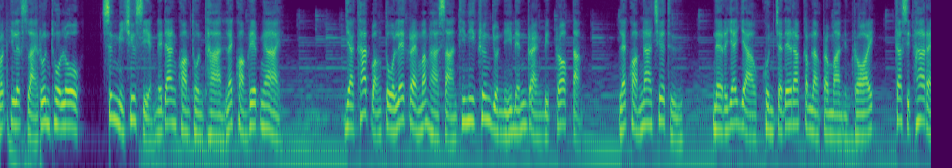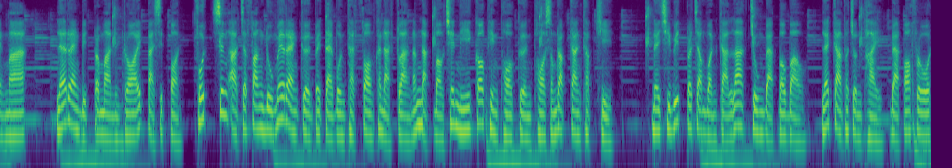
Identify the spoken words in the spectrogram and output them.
รถฮิลสหลายรุ่นทั่วโลก ซึ่งมีชื่อเสียงในด้านความทนทานและความเรียบง่าย อย่าคาดหวังตัวเลขแรงมหาศาลที่นี่เครื่องยนต์นี้เน้นแรงบิดรอบต่ำและความน่าเชื่อถือ ในระยะยาวคุณจะได้รับกำลังประมาณ 195 แรงม้า และแรงบิดประมาณ 180 ปอนด์ฟุต ซึ่งอาจจะฟังดูไม่แรงเกินไปแต่บนแพลตฟอร์มขนาดกลางน้ำหนักเบาเช่นนี้ก็เพียงพอเกินพอสำหรับการขับขี่ ในชีวิตประจำวันการลากจูงแบบเบาๆ และการผจญภัยแบบออฟโรด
